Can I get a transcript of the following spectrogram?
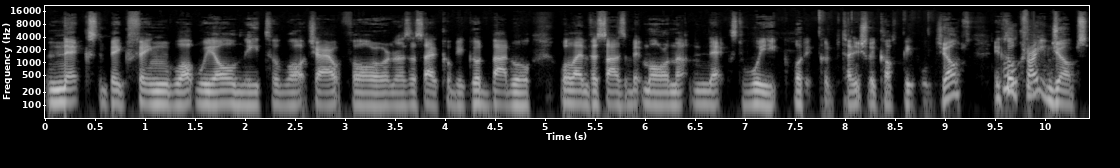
next big thing, what we all need to watch out for. And as I said, it could be good, bad. We'll, we'll emphasize a bit more on that next week, but it could potentially cost people jobs. It could okay. create jobs.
